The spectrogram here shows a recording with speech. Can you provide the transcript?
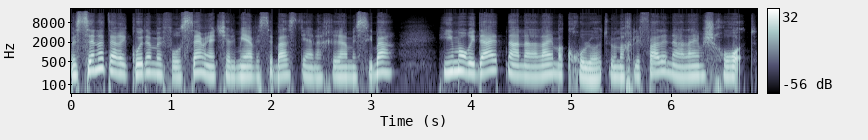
בסצנת הריקוד המפורסמת של מיה וסבסטיאן אחרי המסיבה, היא מורידה את הנעליים הכחולות ומחליפה לנעליים שחורות,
